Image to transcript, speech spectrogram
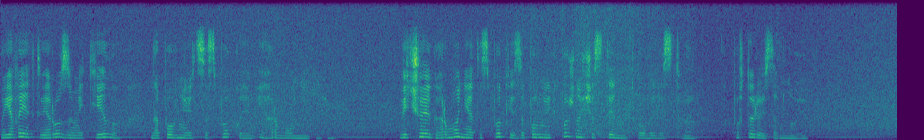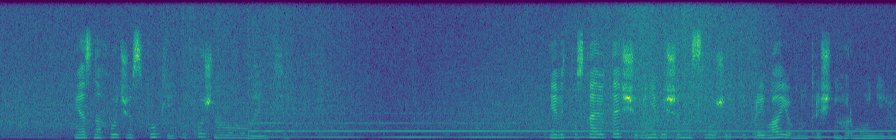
Уяви, як твій розум і тіло наповнюються спокоєм і гармонією. Відчуй, як гармонія та спокій заповнюють кожну частину твого єства. Повторюй за мною. Я знаходжу спокій у кожному моменті. Я відпускаю те, що мені більше не служить, і приймаю внутрішню гармонію.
